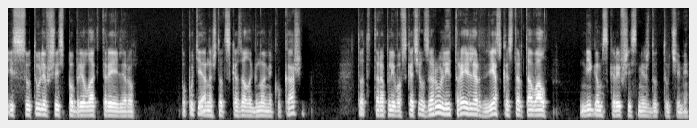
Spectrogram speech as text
и, сутулившись, побрела к трейлеру. По пути она что-то сказала гномику Каши. Тот торопливо вскочил за руль, и трейлер резко стартовал — мигом скрывшись между тучами.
